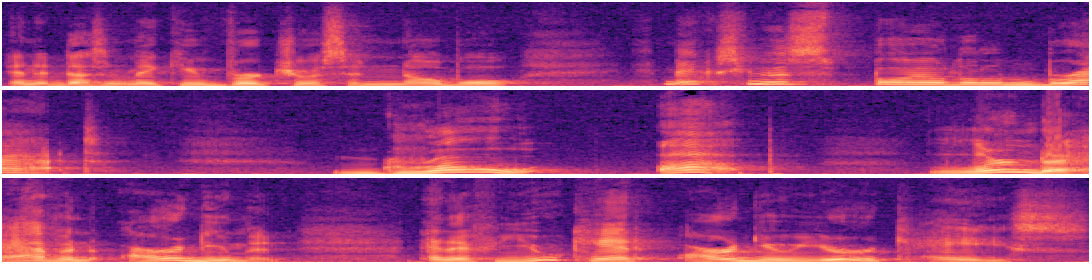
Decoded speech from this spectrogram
and it doesn't make you virtuous and noble. It makes you a spoiled little brat. Grow up. Learn to have an argument. And if you can't argue your case,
